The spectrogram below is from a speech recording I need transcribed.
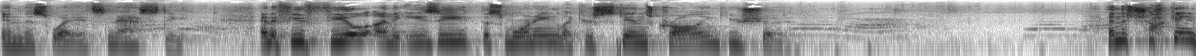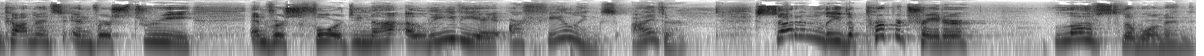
in this way. It's nasty. And if you feel uneasy this morning, like your skin's crawling, you should. And the shocking comments in verse 3 and verse 4 do not alleviate our feelings either. Suddenly, the perpetrator loves the woman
